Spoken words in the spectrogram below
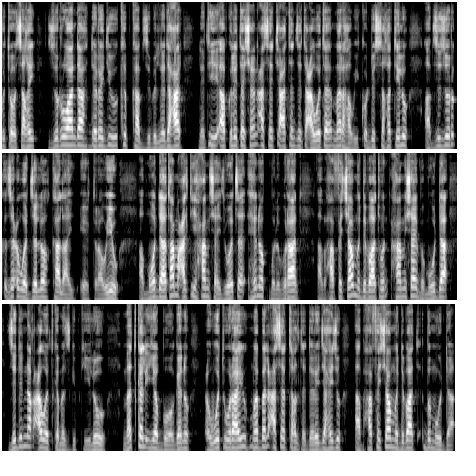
ብተወሳኺ ዙር ሩዋንዳ ደረጅኡ ክብ ካብ ዝብል ንደሓር ነቲ ኣብ 2019 ዝተዓወተ መርሃዊ ቅዱስ ተኸቲሉ ኣብዚ ዙር ዝዕወት ዘሎ ካልኣይ ኤርትራዊ እዩ። ኣብ መወዳእታ መዓልቲ ሓምሻይ ዝወጸ ሄኖክ ሙሉብርሃን ኣብ ሓፈሻዊ ምድባት እውን ሓምሻይ ብምውዳእ ዝድነቕ ዓወት ከመዝግብ ክኢሉ። መትከል እዮብ ብወገኑ ዕዉት ውራዩ መበል ዓሰርተ ክልተ ደረጃ ሒዙ ኣብ ሓፈሻዊ ምድባት ብምውዳእ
